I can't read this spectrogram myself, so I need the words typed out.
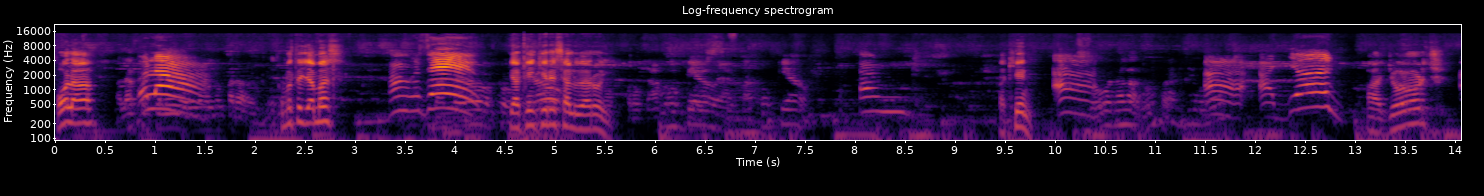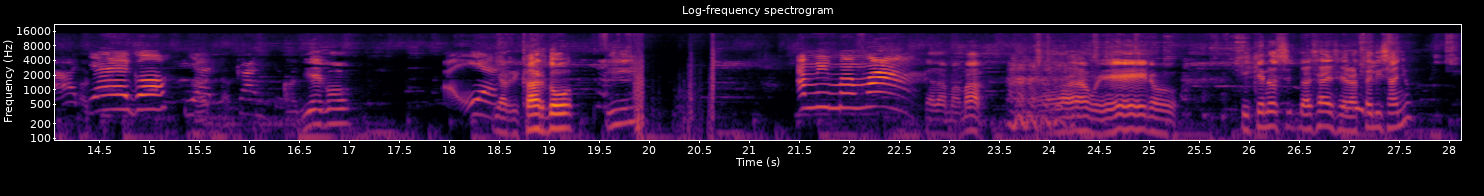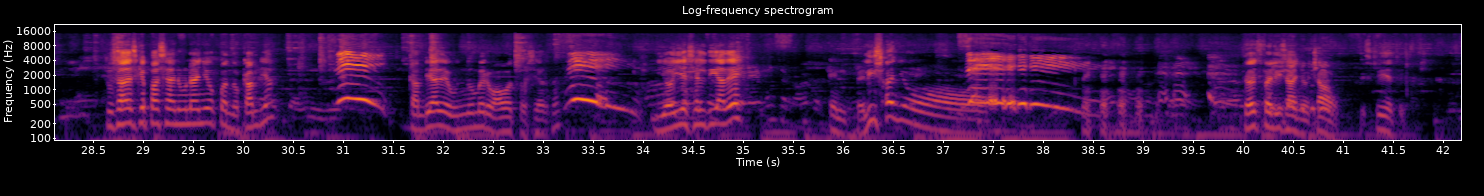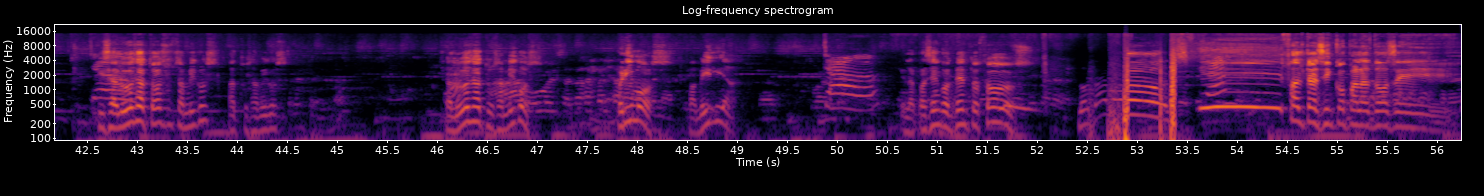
Hola, Hola, ¿cómo te llamas? Juan José. ¿Y a quién quieres saludar hoy? Em, ¿A quién? a, a, John, A George, a Diego y a Ricardo. a Diego Y y a, a Ricardo y a mi mamá. a la mamá. Ah, bueno. ¿Y qué nos vas a desear feliz año? ¿Tú sabes qué pasa en un año cuando cambia? Sí, Cambia de un número a otro, ¿cierto? sí, Y hoy es el día de el feliz año. sí. Entonces, feliz año, chao. Despídete. Y saludos a todos tus amigos, a tus amigos. Saludos a tus amigos, primos, familia. Chao. Que la pasen contentos todos. ¡Nos vamos! Y faltan cinco para las 12.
